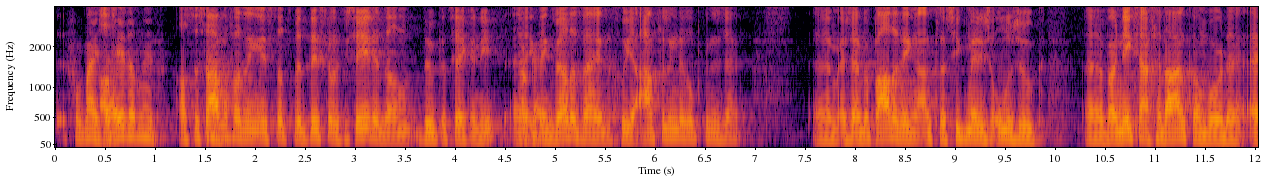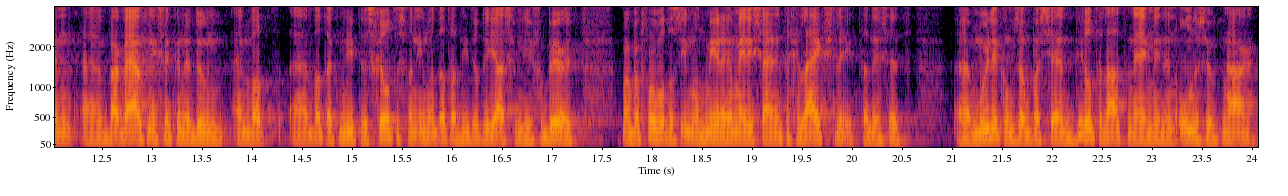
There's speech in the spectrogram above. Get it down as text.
voor mij zei als, je dat niet. Als de samenvatting is dat we disqualificeren, dan doe ik dat zeker niet. Uh, okay. Ik denk wel dat wij een goede aanvulling daarop kunnen zijn. Um, er zijn bepaalde dingen aan klassiek medisch onderzoek uh, waar niks aan gedaan kan worden en uh, waar wij ook niks aan kunnen doen. En wat, wat ook niet de schuld is van iemand dat dat niet op de juiste manier gebeurt. Maar bijvoorbeeld als iemand meerdere medicijnen tegelijk slikt, dan is het moeilijk om zo'n patiënt deel te laten nemen in een onderzoek naar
